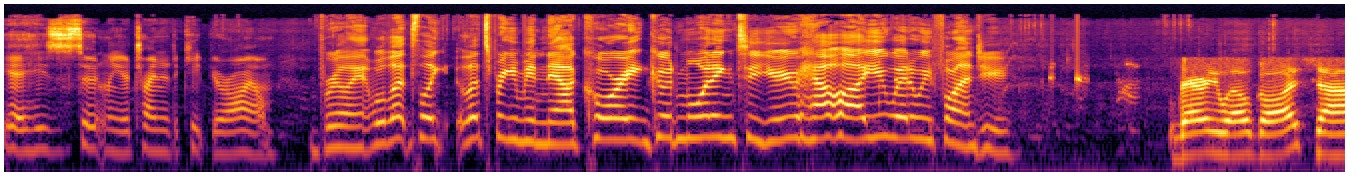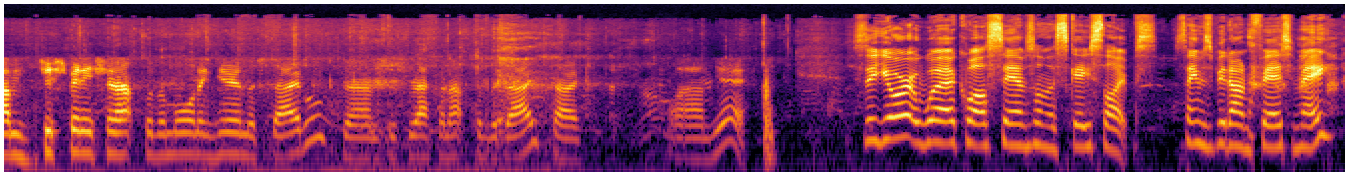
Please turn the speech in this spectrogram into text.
yeah, he's certainly a trainer to keep your eye on. Brilliant. Well, let's like let's bring him in now. Corey, good morning to you. How are you? Where do we find you? Very well, guys. Um, just finishing up for the morning here in the stables. Um, just wrapping up for the day. So, um, yeah. So you're at work while Sam's on the ski slopes. Seems a bit unfair to me.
